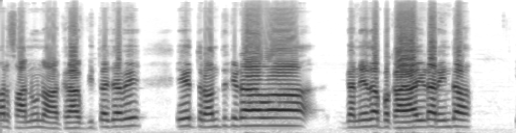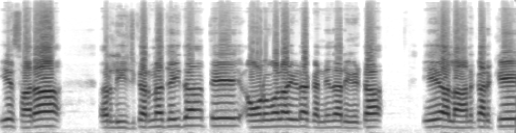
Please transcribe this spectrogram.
ਪਰ ਸਾਨੂੰ ਨਾ ਖਰਾਬ ਕੀਤਾ ਜਾਵੇ। ਇਹ ਤੁਰੰਤ ਜਿਹੜਾ ਵਾ ਗੰਨੇ ਦਾ ਬਕਾਇਆ ਜਿਹੜਾ ਰਹਿੰਦਾ ਇਹ ਸਾਰਾ ਰਿਲੀਜ਼ ਕਰਨਾ ਚਾਹੀਦਾ ਤੇ ਆਉਣ ਵਾਲਾ ਜਿਹੜਾ ਗੰਨੇ ਦਾ ਰੇਟ ਆ ਇਹ ਐਲਾਨ ਕਰਕੇ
